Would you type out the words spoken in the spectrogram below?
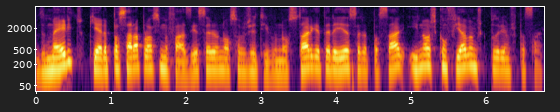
de, mérito, que era passar à próxima fase. Esse era o nosso objetivo. O nosso target era esse, era passar, e nós confiávamos que poderíamos passar.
